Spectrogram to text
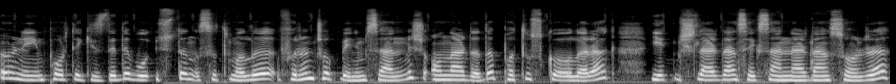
Örneğin Portekiz'de de bu üstten ısıtmalı fırın çok benimsenmiş. Onlarda da Patusko olarak 70'lerden 80'lerden sonra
